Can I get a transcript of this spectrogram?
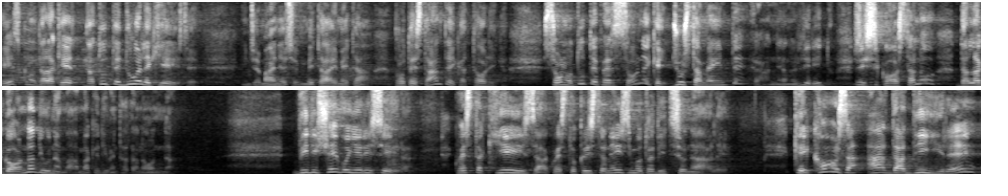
escono chiesa, da tutte e due le chiese, in Germania c'è metà e metà, protestante e cattolica, sono tutte persone che giustamente, eh, ne hanno il diritto, si scostano dalla gonna di una mamma che è diventata nonna. Vi dicevo ieri sera, questa chiesa, questo cristianesimo tradizionale, che cosa ha da dire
